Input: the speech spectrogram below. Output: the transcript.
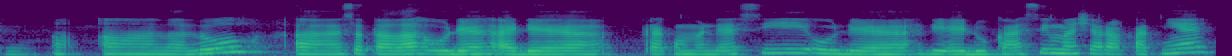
Oke. Heeh, lalu eh, setelah udah ada rekomendasi, udah diedukasi masyarakatnya,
